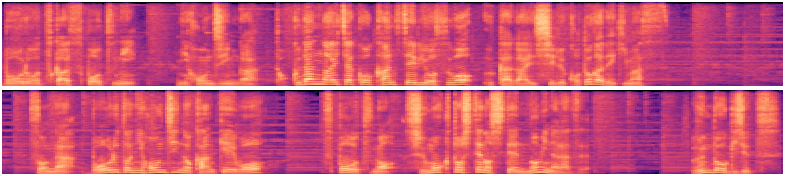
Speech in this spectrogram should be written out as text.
ボールを使うスポーツに日本人が特段の愛着を感じている様子を伺い知ることができます。そんなボールと日本人の関係をスポーツの種目としての視点のみならず運動技術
